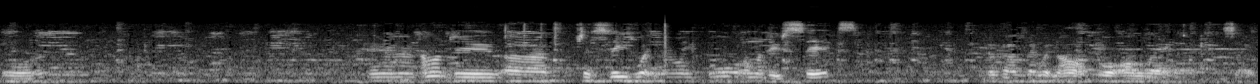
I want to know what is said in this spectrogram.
four, and I'm going to do, uh, since these wasn't really full, I'm going to do six. Because they wouldn't all full all the way. So.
